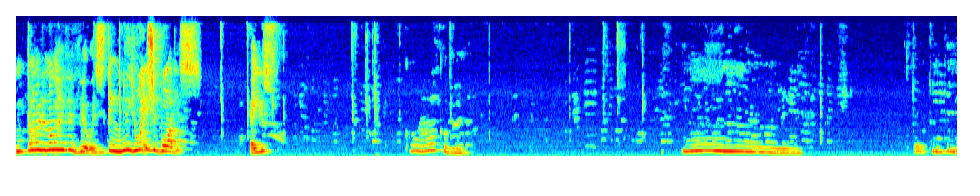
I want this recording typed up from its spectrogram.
Então ele não reviveu. Existem milhões de bodies. É isso? Caraca, velho. Hum. Tô tentando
